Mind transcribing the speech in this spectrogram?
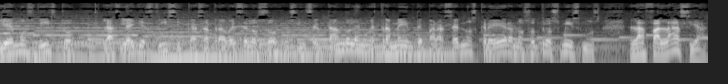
y hemos visto las leyes físicas a través de los ojos, insertándola en nuestra mente para hacernos creer a nosotros mismos la falacia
